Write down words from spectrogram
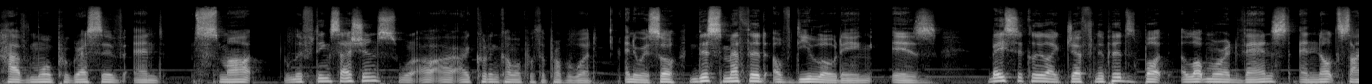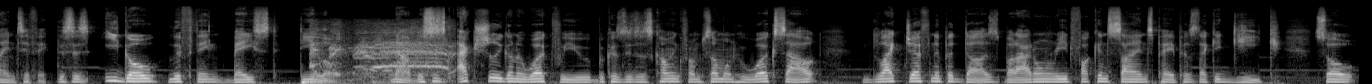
have more progressive and smart lifting sessions. Well, I, I couldn't come up with a proper word. Anyway, so this method of deloading is basically like Jeff Nippard's, but a lot more advanced and not scientific. This is ego lifting based deload. Now, this is actually going to work for you because it is coming from someone who works out like Jeff Nippard does, but I don't read fucking science papers like a geek. So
